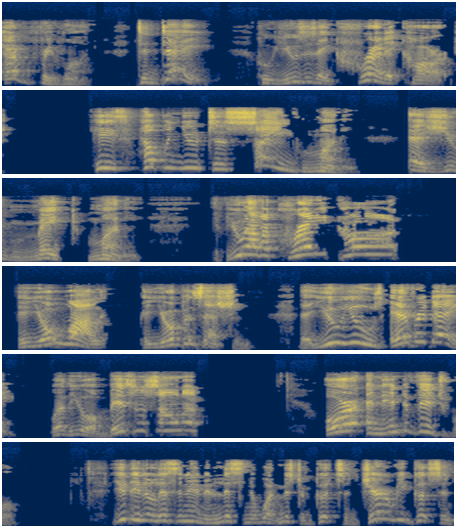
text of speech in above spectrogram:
everyone today who uses a credit card. He's helping you to save money as you make money. If you have a credit card in your wallet, in your possession, that you use every day, whether you're a business owner or an individual, you need to listen in and listen to what Mr. Goodson, Jeremy Goodson,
